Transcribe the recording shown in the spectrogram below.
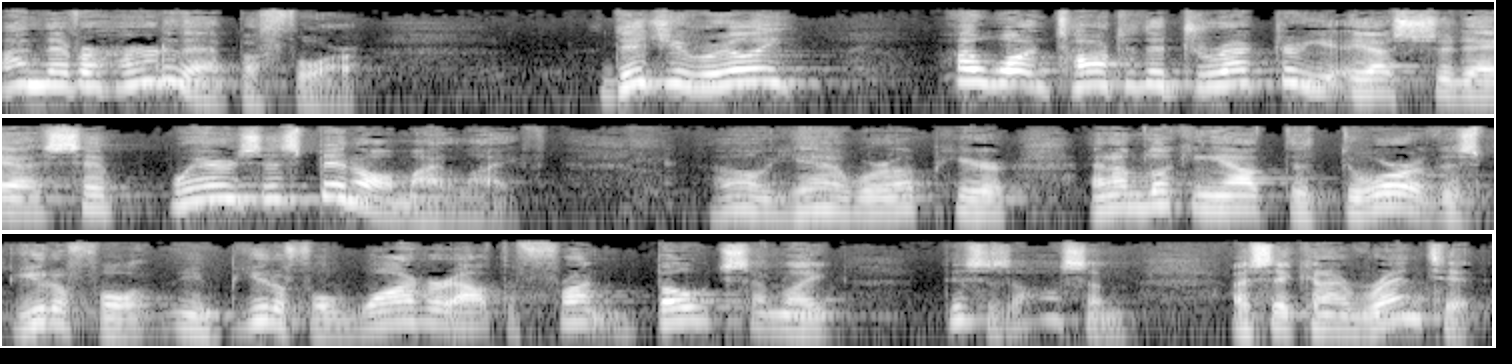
I've never heard of that before. Did you really? I went and talked to the director yesterday. I said, Where's this been all my life? Oh, yeah, we're up here. And I'm looking out the door of this beautiful, beautiful water out the front, boats. I'm like, This is awesome. I said, Can I rent it?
